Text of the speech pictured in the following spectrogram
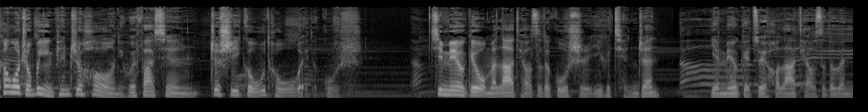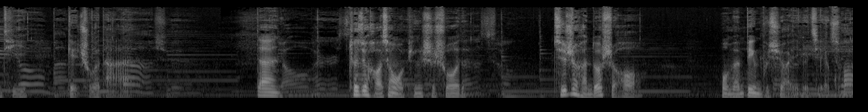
看过整部影片之后，你会发现这是一个无头无尾的故事，既没有给我们拉条子的故事一个前瞻，也没有给最后拉条子的问题给出个答案。但，这就好像我平时说的，其实很多时候，我们并不需要一个结果。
